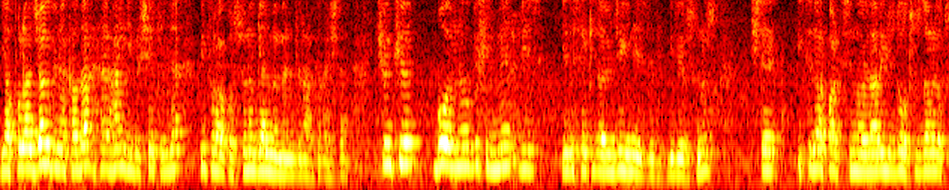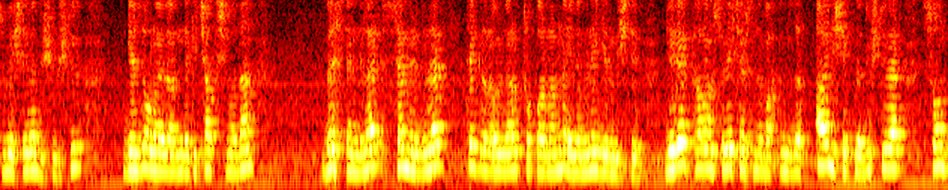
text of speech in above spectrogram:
yapılacağı güne kadar herhangi bir şekilde bir provokasyona gelmemelidir arkadaşlar. Çünkü bu oyunu, bir filmi biz 7-8 ay önce yine izledik biliyorsunuz. İşte iktidar partisinin oyları %30'lara 35'lere düşmüştü. Gezi olaylarındaki çatışmadan beslendiler, semirdiler. Tekrar oyları toparlanma eylemine girmişti. Geriye kalan süre içerisinde baktığımızda aynı şekilde düştüler. Son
